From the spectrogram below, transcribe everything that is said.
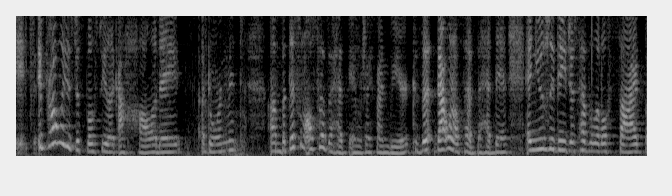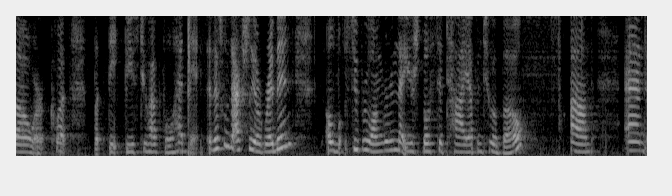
it, it probably is just supposed to be like a holiday adornment. Um, but this one also has a headband, which I find weird, because th that one also had the headband. And usually they just have a little side bow or clip, but the, these two have full headbands. And this one's actually a ribbon, a super long ribbon that you're supposed to tie up into a bow. Um, and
